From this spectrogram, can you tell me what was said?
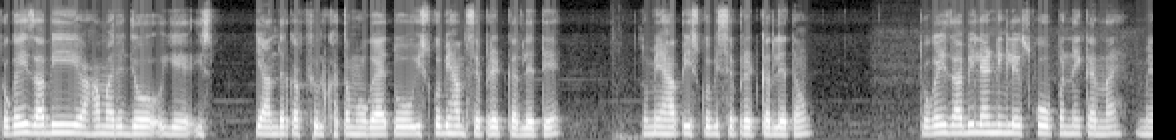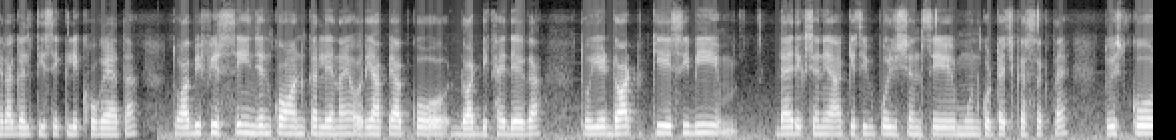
तो गई अभी हमारे जो ये इसके अंदर का फ्यूल ख़त्म हो गया है तो इसको भी हम सेपरेट कर लेते हैं। तो मैं यहाँ पे इसको भी सेपरेट कर लेता हूँ। तो गई अभी लैंडिंग लेग्स को ओपन नहीं करना है। मेरा गलती से क्लिक हो गया था। तो अभी फिर से इंजन को ऑन कर लेना है और यहाँ पे आपको डॉट दिखाई देगा। तो ये डॉट किसी भी डायरेक्शन या किसी भी पोजीशन से मून को टच कर सकता है। तो इसको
